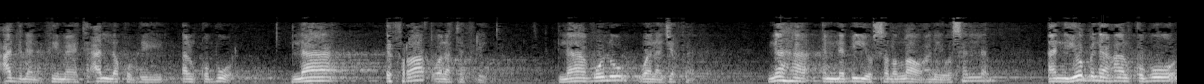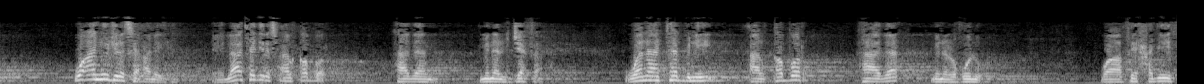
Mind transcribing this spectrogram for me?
عدلا فيما يتعلق بالقبور. لا إفراط ولا تفريط لا غلو ولا جفا نهى النبي صلى الله عليه وسلم أن يبنى على القبور وأن يجلس عليها. يعني لا تجلس على القبر هذا من الجفا ولا تبني على القبر هذا من الغلو. وفي حديث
